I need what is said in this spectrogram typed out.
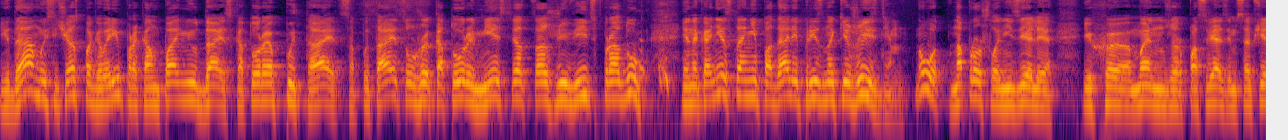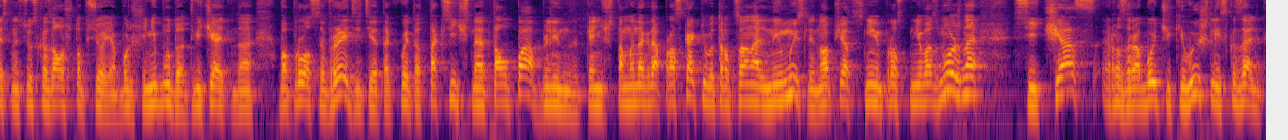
И да, мы сейчас поговорим про компанию DICE, которая пытается, пытается уже который месяц оживить продукт. И наконец-то они подали признаки жизни. Ну вот, на прошлой неделе их э, менеджер по связям с общественностью сказал, что все, я больше не буду отвечать на вопросы в Reddit, это какая-то токсичная толпа, блин, конечно, там иногда проскакивают рациональные мысли, но общаться с ними просто невозможно. Сейчас разработчики вышли и сказали,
